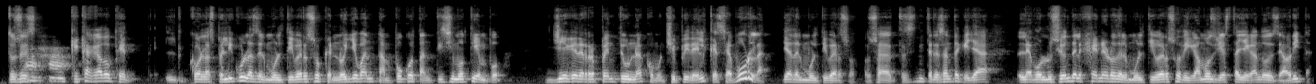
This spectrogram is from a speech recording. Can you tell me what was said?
Entonces, Ajá. qué cagado que con las películas del multiverso que no llevan tampoco tantísimo tiempo, llegue de repente una como Chip y Dale que se burla ya del multiverso. O sea, es interesante que ya la evolución del género del multiverso, digamos, ya está llegando desde ahorita.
